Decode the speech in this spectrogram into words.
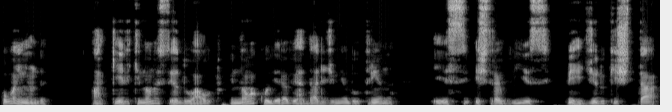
Ou ainda, aquele que não nascer do alto e não acolher a verdade de minha doutrina, esse extravia-se, perdido que está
